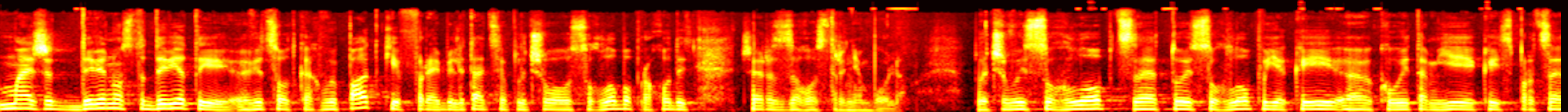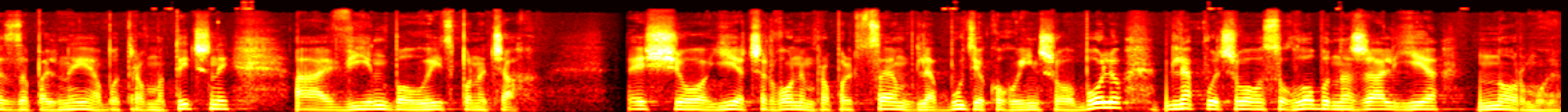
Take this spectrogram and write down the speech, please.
майже 99% випадків реабілітація плечового суглоба проходить через загострення болю. Плечовий суглоб це той суглоб, який, е, коли там є якийсь процес запальний або травматичний, а він болить по ночах. Те, що є червоним пропорцем для будь-якого іншого болю, для плечового суглобу, на жаль, є нормою.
